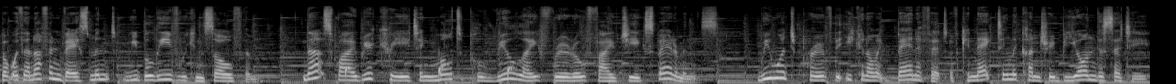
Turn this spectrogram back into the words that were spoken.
but with enough investment, we believe we can solve them. That's why we're creating multiple real life rural 5G experiments. We want to prove the economic benefit of connecting the country beyond the city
